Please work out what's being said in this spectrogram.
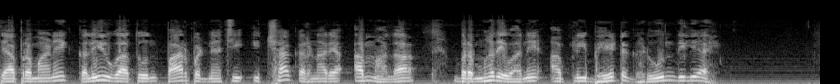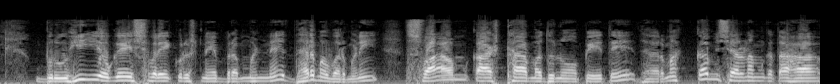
त्याप्रमाणे कलियुगातून पार पडण्याची इच्छा करणाऱ्या आम्हाला ब्रह्मदेवाने आपली भेट घडवून दिली आहे. ब्रूही योगेश्वरे कृष्णे ब्रह्मणे धर्मवर्मणी स्वाम काष्ठा मधुनोपेते धर्म कम शरण गतः।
